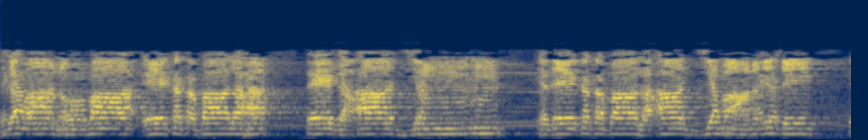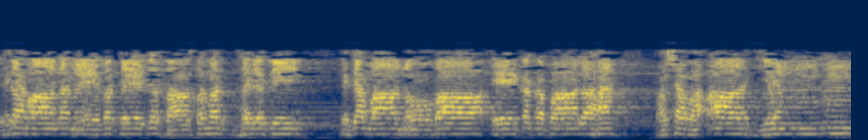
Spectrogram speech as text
यजमानो वा एककपालः तेज आज्यम् यदेककपाल आज्यमानयति यजमानमेव तेजसा समर्थयति। यजमानो वा एककपालः पशव आज्यम्।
